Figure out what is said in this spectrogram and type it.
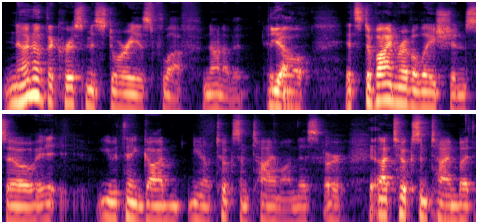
none of the Christmas story is fluff. None of it. It Yeah. all- it's divine revelation. So it, you would think God, you know, took some time on this, or not took some time, but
